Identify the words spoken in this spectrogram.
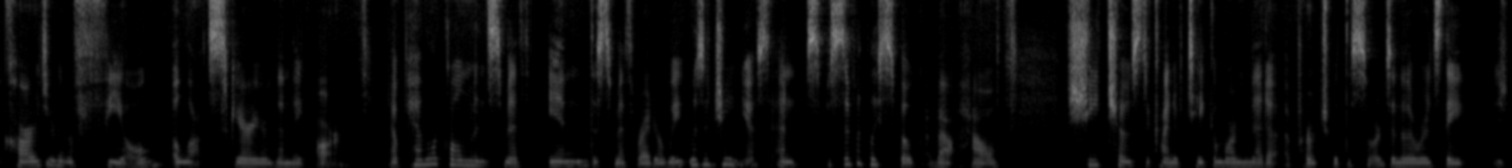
cards are going to feel a lot scarier than they are. Now, Pamela Colman Smith in The Smith Rider Waite was a genius and specifically spoke about how she chose to kind of take a more meta approach with the swords. In other words, they it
